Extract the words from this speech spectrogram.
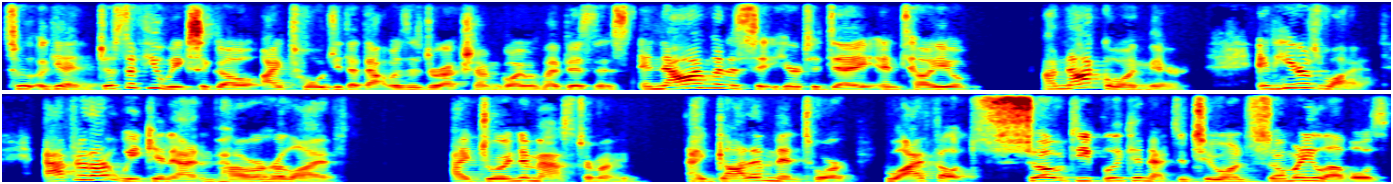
so, again, just a few weeks ago, I told you that that was the direction I'm going with my business. And now I'm going to sit here today and tell you I'm not going there. And here's why. After that weekend at Empower Her Live, I joined a mastermind. I got a mentor who I felt so deeply connected to on so many levels.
